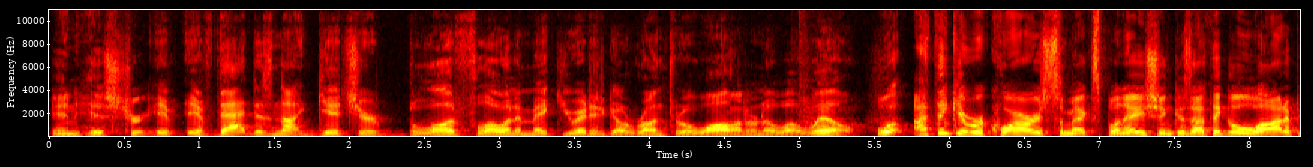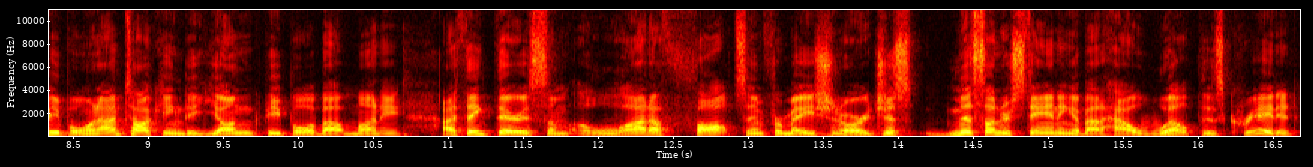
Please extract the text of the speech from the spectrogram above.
in history. If, if that does not get your blood flowing and make you ready to go run through a wall, I don't know what will. Well, I think it requires some explanation because I think a lot of people, when I'm talking to young people about money, I think there is some a lot of false information or just misunderstanding about how wealth is created.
